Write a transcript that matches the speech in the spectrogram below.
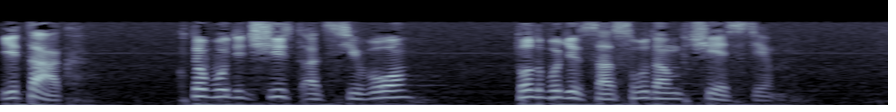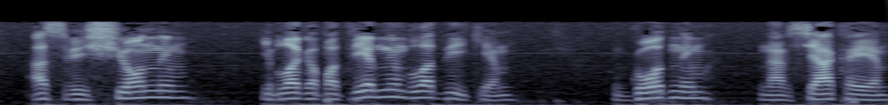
Итак, кто будет чист от всего, тот будет сосудом в чести, освященным и благопотребным владыке, годным на всякое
